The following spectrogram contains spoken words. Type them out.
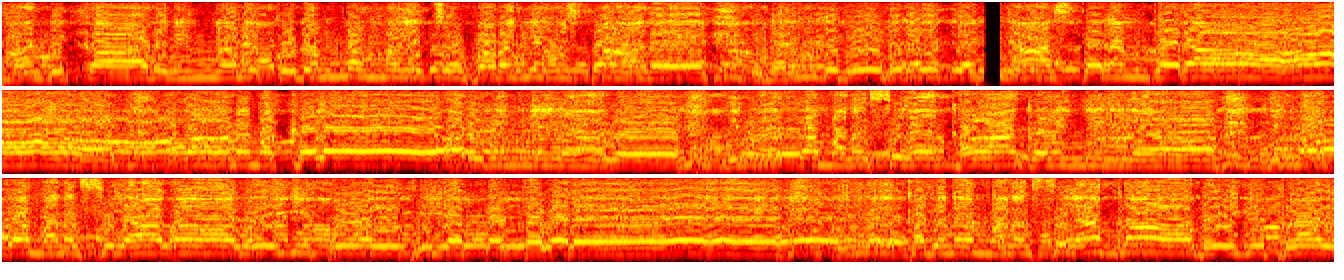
പാണ്ടിക്കാട് നിന്നൊരു കുടുംബം വിളിച്ച് പറഞ്ഞു സ്ഥാനെ രണ്ട് വീടുകൾക്ക് ഞാൻ സ്ഥലം തരാ. അതാണ് മക്കളെ അറിവില്ലാതെ. നിങ്ങൾക്ക് മനസ്സിലാക്കാൻ കഴിഞ്ഞില്ല. നിങ്ങൾക്ക് മനസ്സിലാകാൻ വൈകിപ്പോയി പ്രിയപ്പെട്ടവരെ. നിങ്ങൾക്കതിനെ മനസ്സിലാക്കാതെ പോയ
